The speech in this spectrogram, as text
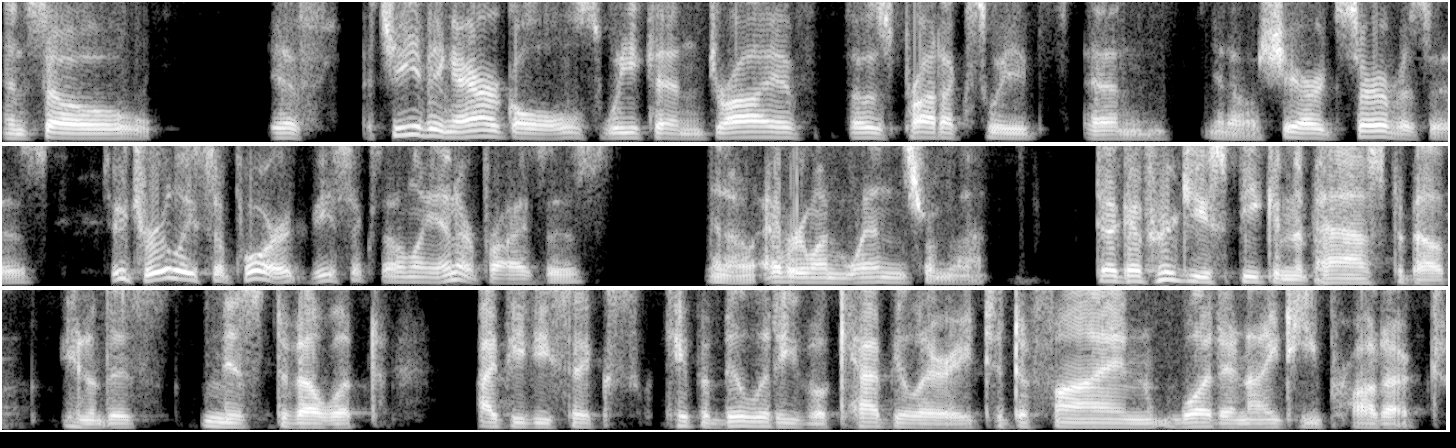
and so if achieving our goals, we can drive those product suites and you know shared services to truly support V6 only enterprises. You know, everyone wins from that. Doug, I've heard you speak in the past about you know this NIST developed IPv6 capability vocabulary to define what an IT product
